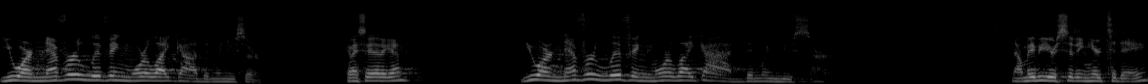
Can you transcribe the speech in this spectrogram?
You are never living more like God than when you serve. Can I say that again? You are never living more like God than when you serve. Now, maybe you're sitting here today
